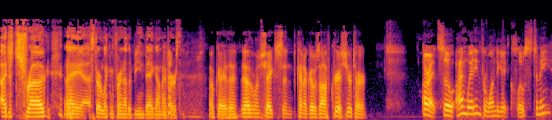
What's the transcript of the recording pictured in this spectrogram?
I just shrug and I uh, start looking for another beanbag on my person. Okay, the, the other one shakes and kind of goes off. Chris, your turn. All right, so I'm waiting for one to get close to me,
